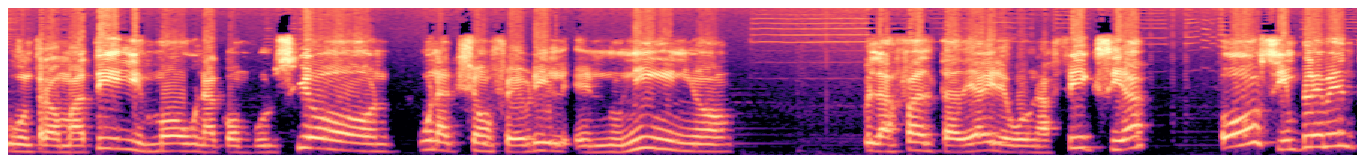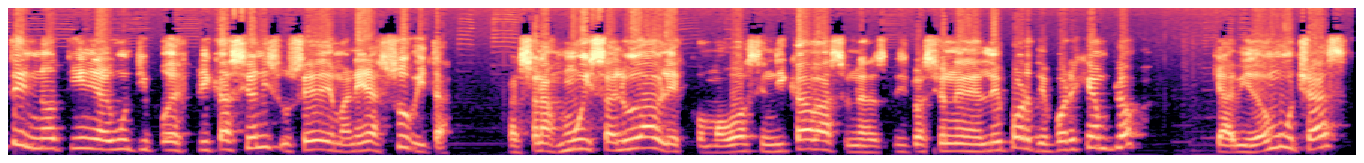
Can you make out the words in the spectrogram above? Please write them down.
hubo un traumatismo, una convulsión, una acción febril en un niño, la falta de aire o una asfixia, o simplemente no tiene algún tipo de explicación y sucede de manera súbita. Personas muy saludables, como vos indicabas, una situación en el deporte, por ejemplo, que ha habido muchas,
